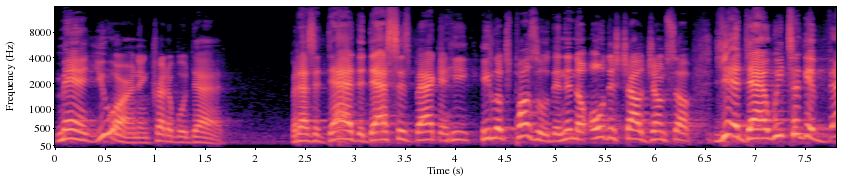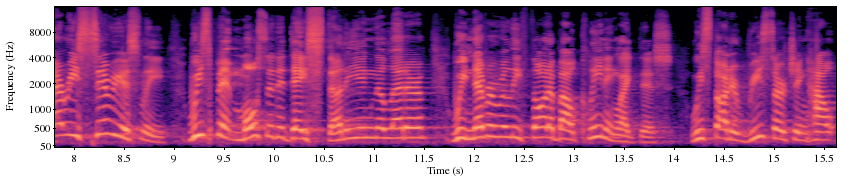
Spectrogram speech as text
Man, you are an incredible dad. But as a dad, the dad sits back and he, he looks puzzled. And then the oldest child jumps up. Yeah, dad, we took it very seriously. We spent most of the day studying the letter. We never really thought about cleaning like this. We started researching how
